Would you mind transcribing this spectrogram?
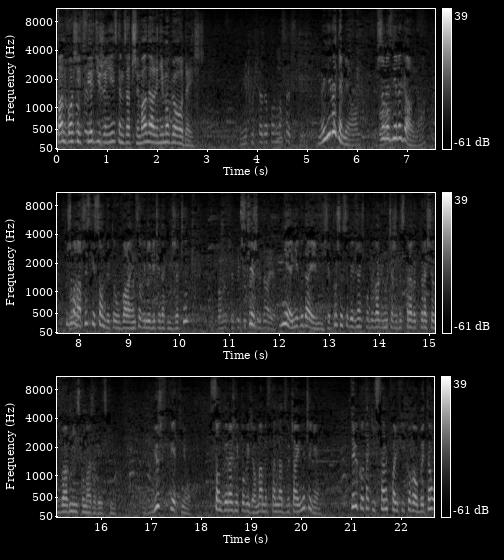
Pan właśnie twierdzi, że nie jestem zatrzymany, ale nie mogę odejść. nie posiada pan maseczki. No i nie będę miał. Przecież ona jest nielegalna. Proszę pana, wszystkie sądy to uwalają. Co wy nie wiecie takich rzeczy? Panu się tylko Przecież tak wydaje. nie, nie wydaje mi się. Proszę sobie wziąć pod uwagę chociażby sprawę, która się odbyła w Mińsku Mazowieckim. Już w kwietniu sąd wyraźnie powiedział, mamy stan nadzwyczajny czy nie. Tylko taki stan kwalifikowałby tę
